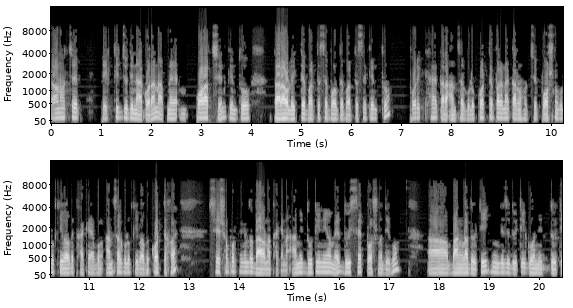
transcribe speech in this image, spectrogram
কারণ হচ্ছে প্র্যাকটিস যদি না করান, আপনি পড়াচ্ছেন, কিন্তু তারাও লিখতে পারতেছে, বলতে পারতেছে, কিন্তু পরীক্ষায় তারা আনসারগুলো করতে পারে না। কারণ হচ্ছে, প্রশ্নগুলো কীভাবে থাকে এবং আনসারগুলো কীভাবে করতে হয়, সে সম্পর্কে কিন্তু ধারণা থাকে না। আমি দুটি নিয়মের দুই সেট প্রশ্ন দিব। বাংলা দুইটি, ইংরেজি দুইটি, গণিত দুইটি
